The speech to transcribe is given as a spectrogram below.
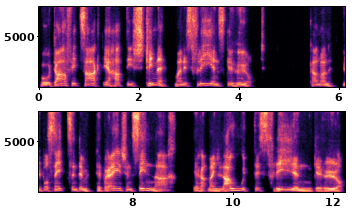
wo David sagt, er hat die Stimme meines Flehens gehört, kann man übersetzen dem hebräischen Sinn nach, er hat mein lautes Flehen gehört.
